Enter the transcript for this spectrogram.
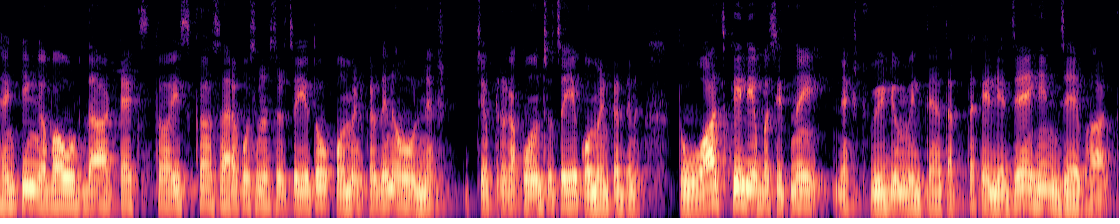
thinking about the texts तो इसका सारा क्वेश्चन आंसर चाहिए तो कमेंट कर देना और नेक्स्ट चैप्टर का कौन सा चाहिए कमेंट कर देना। तो आज के लिए बस इतना ही। नेक्स्ट वीडियो मिलते हैं, तब तक के लिए जय हिंद, जय भारत।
